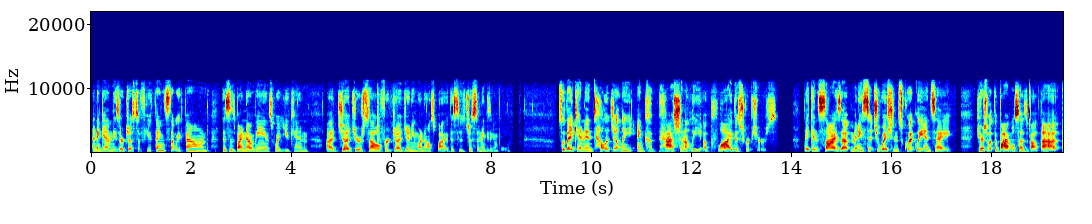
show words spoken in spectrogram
And again, these are just a few things that we found. This is by no means what you can uh, judge yourself or judge anyone else by. This is just an example. So they can intelligently and compassionately apply the scriptures. They can size up many situations quickly and say, here's what the Bible says about that.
